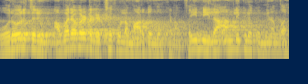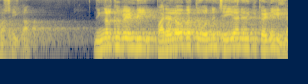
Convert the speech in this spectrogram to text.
ഓരോരുത്തരും അവരവരുടെ രക്ഷയ്ക്കുള്ള മാർഗം നോക്കണം. ഫൈനില അംലിക്കുലക്കും മിനല്ലാഹി വഹിഷയ്ക്ക നിങ്ങൾക്ക് വേണ്ടി പരലോകത്ത് ഒന്നും ചെയ്യാൻ എനിക്ക് കഴിയില്ല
